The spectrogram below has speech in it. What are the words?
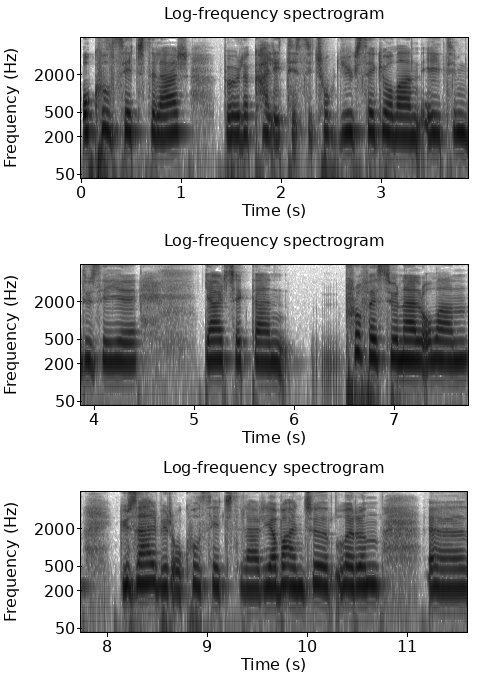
okul seçtiler. Böyle kalitesi çok yüksek olan eğitim düzeyi gerçekten profesyonel olan güzel bir okul seçtiler. Yabancıların e,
